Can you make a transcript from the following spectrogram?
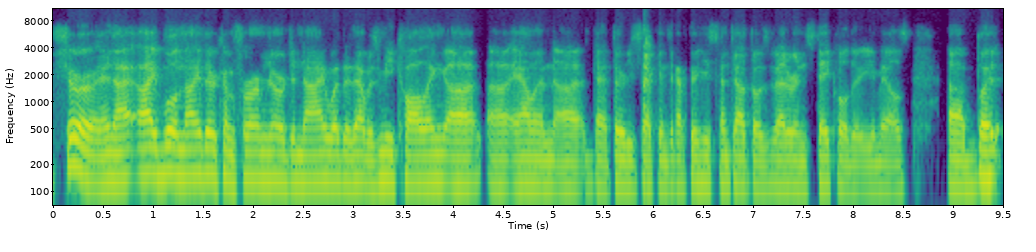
Sure, and I, I, will neither confirm nor deny whether that was me calling uh, uh, Alan uh, that 30 seconds after he sent out those veteran stakeholder emails. Uh, but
